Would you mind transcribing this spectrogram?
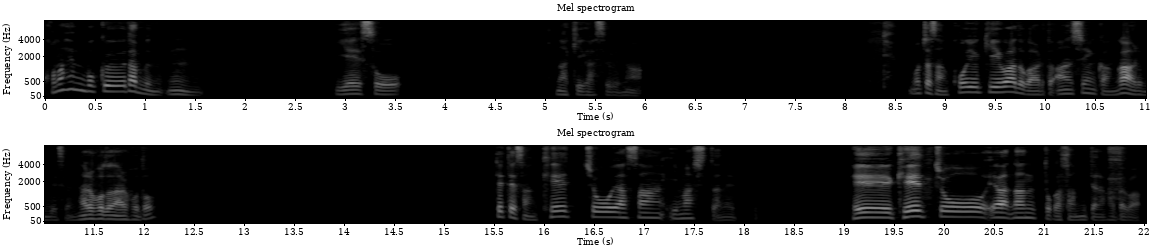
この辺僕多分、うん。言えそうな気がするな。もちゃさん、こういうキーワードがあると安心感があるんですよ。なるほど、なるほど。ててさん、慶長屋さんいましたね。へえ、慶長屋なんとかさんみたいな方が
